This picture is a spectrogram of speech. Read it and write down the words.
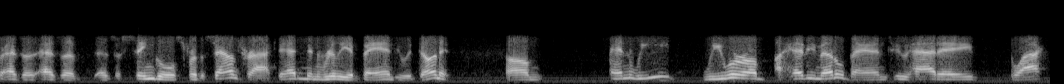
as a as a as a singles for the soundtrack. There hadn't been really a band who had done it, um, and we we were a, a heavy metal band who had a black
